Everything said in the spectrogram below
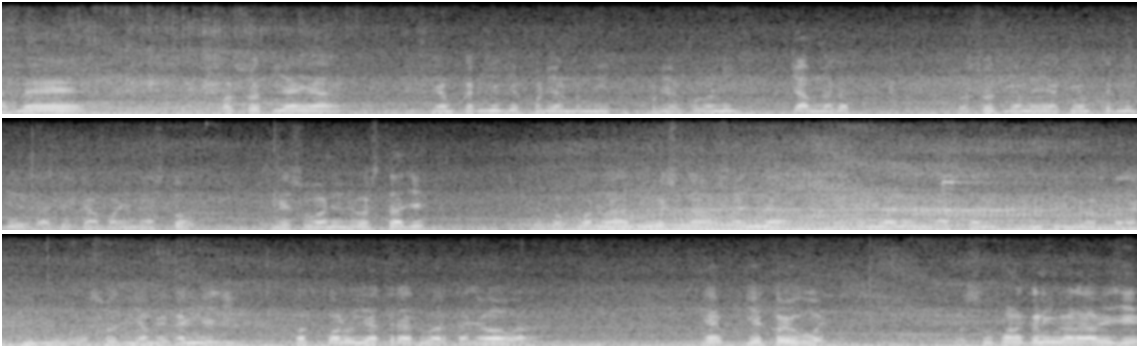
અમે વર્ષોથી અહીંયા કેમ્પ કરીએ છીએ, ખોડિયાર મંદિર, ખોડિયાર કોલોની, જામનગર. વર્ષોથી અમે અહીંયા કેમ્પ કરીએ છીએ રાતે ચા પાણી, નાસ્તો અને સુવાની વ્યવસ્થા છે. બપોરના દિવસના સાંજના જમવાની નાસ્તાની પૂરી પૂરી વ્યવસ્થા રાખવી વર્ષોથી અમે કરીએ છીએ. પગપાળું યાત્રા, દ્વારકા જવાવાળા. એમ જે કોઈ હોય. પશુ પણ ઘણીવાર આવે છે,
